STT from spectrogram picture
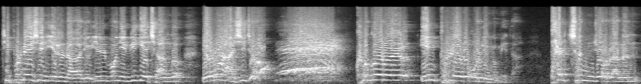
디플레이션이 일어나가지고 일본이 위기에 처한 거 여러분 아시죠? 네. 그거를 인플레로 올린 겁니다. 8천조라는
